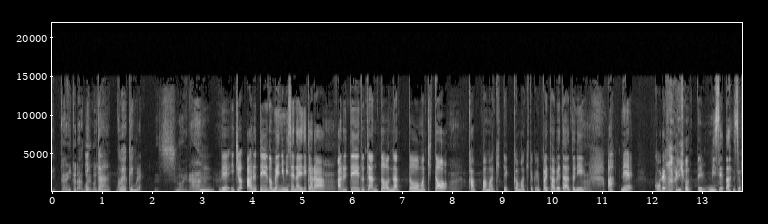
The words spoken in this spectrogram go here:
一貫いくら？一550円。貫。500円ぐらいすごいな、うん、で一応ある程度メニュー見せないでから、うんある程度ちゃんと納豆巻きとうんかっぱ巻き鉄火巻きとかいっぱい食べた後に、うんあねえこれもあるよって見せたんですよ。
